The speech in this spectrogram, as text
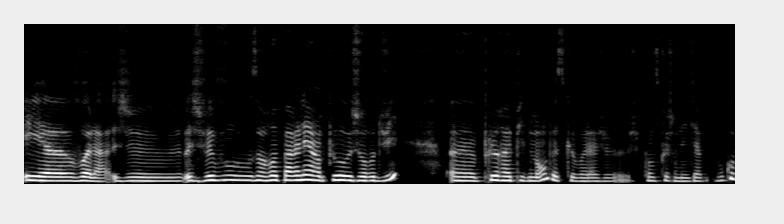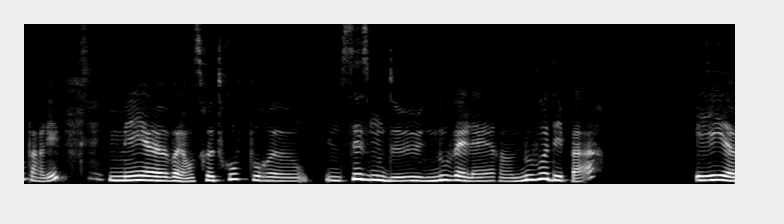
Et euh, voilà, je, je vais vous en reparler un peu aujourd'hui. Euh, plus rapidement parce que voilà, je, pense que j'en ai déjà beaucoup parlé. Mais euh, voilà, on se retrouve pour euh, une saison 2, une nouvelle ère, un nouveau départ. Et, et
